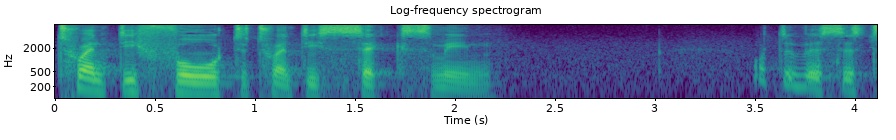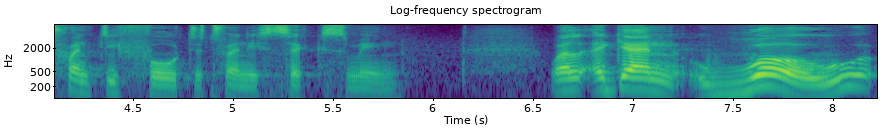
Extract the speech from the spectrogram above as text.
24 to 26 mean? What do verses 24 to 26 mean? Well, again, woe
